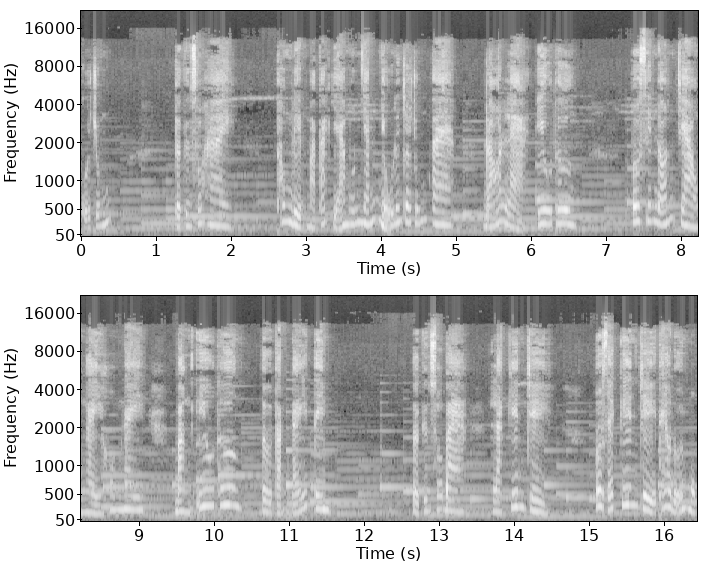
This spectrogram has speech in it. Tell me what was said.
của chúng. Tờ kinh số 2, thông điệp mà tác giả muốn nhắn nhủ đến cho chúng ta đó là yêu thương tôi xin đón chào ngày hôm nay bằng yêu thương từ tận đáy tim. từ kinh số 3 là kiên trì. Tôi sẽ kiên trì theo đuổi mục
